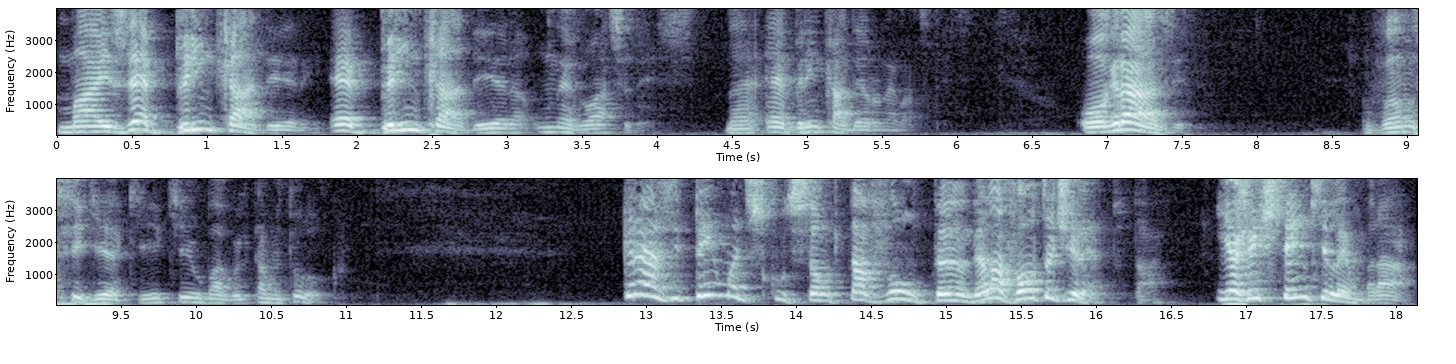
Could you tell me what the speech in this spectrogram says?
Mas é brincadeira. É brincadeira um negócio desse. Né? É brincadeira um negócio desse. Ô, Grazi, vamos seguir aqui que o bagulho tá muito louco. Grazi, tem uma discussão que está voltando, ela volta direto, tá? E a gente tem que lembrar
